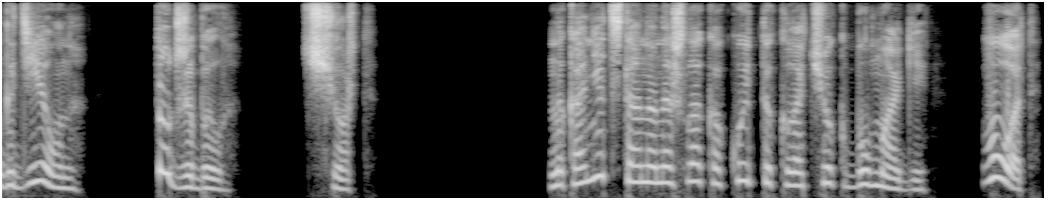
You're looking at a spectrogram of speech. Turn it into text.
Где он? Тут же был. Черт. Наконец-то она нашла какой-то клочок бумаги. Вот.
